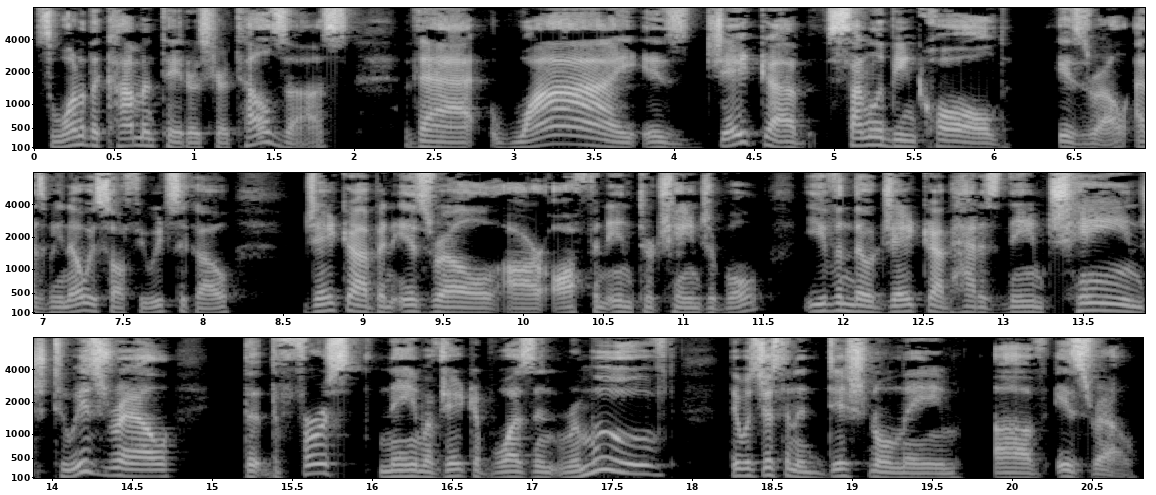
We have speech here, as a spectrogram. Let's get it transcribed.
So one of the commentators here tells us that why is Jacob suddenly being called Israel? As we know, we saw a few weeks ago, Jacob and Israel are often interchangeable. Even though Jacob had his name changed to Israel, the, the first name of Jacob wasn't removed. There was just an additional name of Israel.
